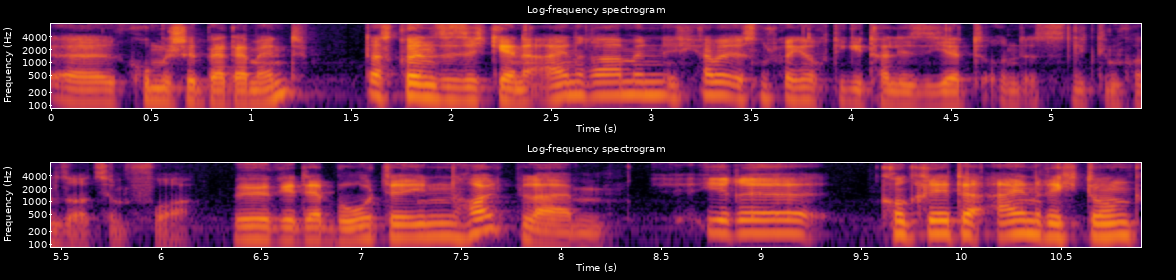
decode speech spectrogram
äh, komische Pergament? Das können Sie sich gerne einrahmen. Ich habe es entsprechend auch digitalisiert und es liegt im Konsortium vor. Möge der Bote Ihnen hold bleiben. Ihre konkrete Einrichtung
